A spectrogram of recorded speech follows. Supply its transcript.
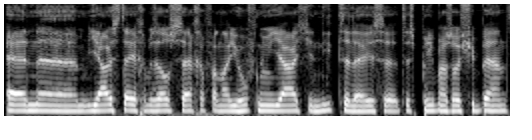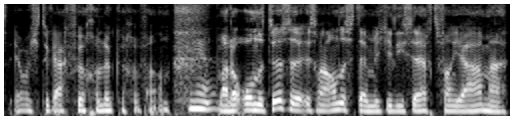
En uh, juist tegen mezelf zeggen van... nou, je hoeft nu een jaartje niet te lezen. Het is prima zoals je bent. Ja, word je natuurlijk eigenlijk veel gelukkiger van. Ja. Maar er ondertussen is er een ander stemmetje die zegt van... ja, maar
